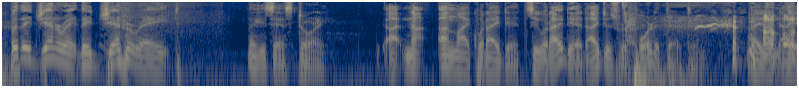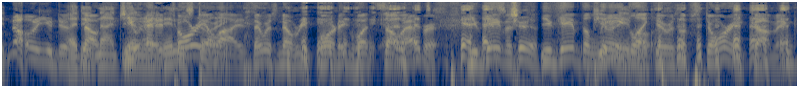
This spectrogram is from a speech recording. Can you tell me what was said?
Just, but they generate they generate, like you say, a story. Uh, not unlike what I did. See what I did? I just reported there, Tim. I didn't. I, no, you just I did no. not you generate any editorialized. There was no reporting whatsoever. That's- you gave us you gave the Pure lead evil. like there was a story coming,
